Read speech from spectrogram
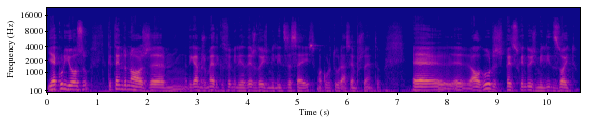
E é curioso que tendo nós, eh, digamos, médico de família desde 2016, uma cobertura a 100%, Uh, algures, penso que em 2018, uh, eh,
